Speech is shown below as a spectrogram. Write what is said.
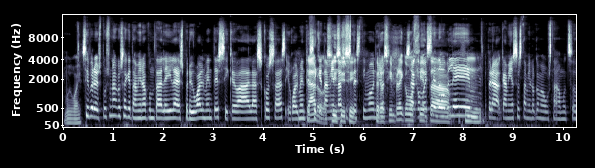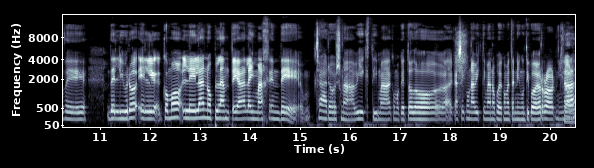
muy guay. Sí, pero después una cosa que también apunta Leila es, pero igualmente sí que va a las cosas, igualmente sí que también da sus testimonios. Pero siempre hay como, o sea, como ese doble... Hmm. Pero a mí eso es también lo que me gustaba mucho de, del libro, el cómo Leila no plantea la imagen de, claro, es una víctima, como que todo, casi que una víctima no puede cometer ningún tipo de error ni nada,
